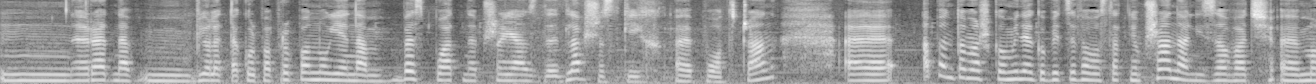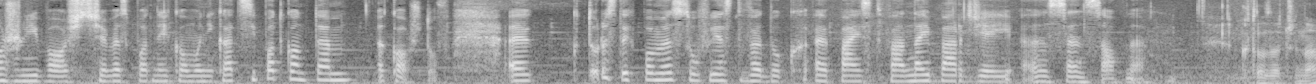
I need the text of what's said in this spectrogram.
Mm, radna mm, Wioletta Kulpa proponuje nam bezpłatne przejazdy dla wszystkich e, płotczan, e, a pan Tomasz Kominek obiecywał ostatnio przeanalizować e, możliwość bezpłatnej komunikacji pod kątem kosztów. Który z tych pomysłów jest według Państwa najbardziej sensowny? Kto zaczyna?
